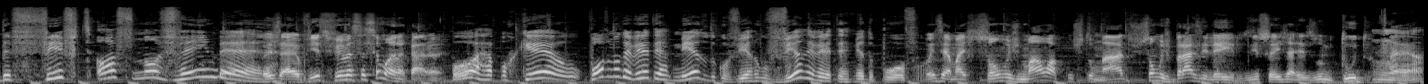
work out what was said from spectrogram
the 5th of November. Pois é, eu vi esse filme essa semana, cara. Porra, porque o povo não deveria ter medo do governo, o governo deveria ter medo do povo. Pois é, mas somos mal acostumados, somos brasileiros, isso aí já resume tudo. É.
